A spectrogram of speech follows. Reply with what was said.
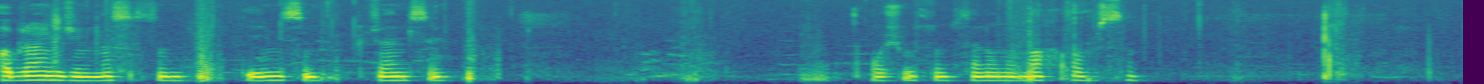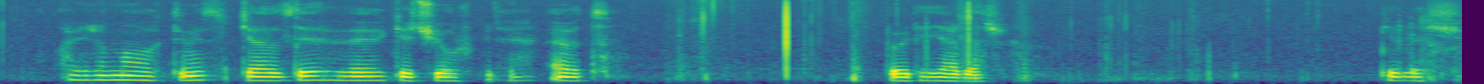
Abraham'cığım nasılsın? İyi misin? Güzel misin? Hoş musun? Sen onu nah alırsın. Ayrılma vaktimiz geldi ve geçiyor bile. Evet. Böyle yerler. Birleş.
